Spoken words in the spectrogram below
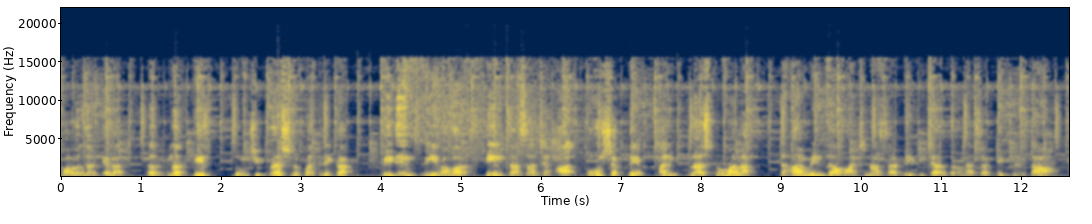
फॉलो जर केला तर नक्कीच तुमची प्रश्नपत्रिका विदिन थ्री हवर तीन तासाच्या आत होऊ शकते आणि प्लस तुम्हाला दहा मिनिटं वाचनासाठी विचार करण्यासाठी मिळतात.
